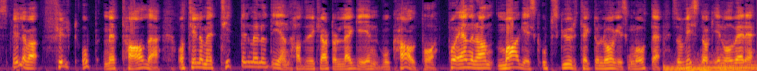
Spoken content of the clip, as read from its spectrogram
Spillet var fylt opp med tale, og til og med tittelmelodien hadde de klart å legge inn vokal på. På en eller annen magisk, obskur teknologisk måte som visstnok involverer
